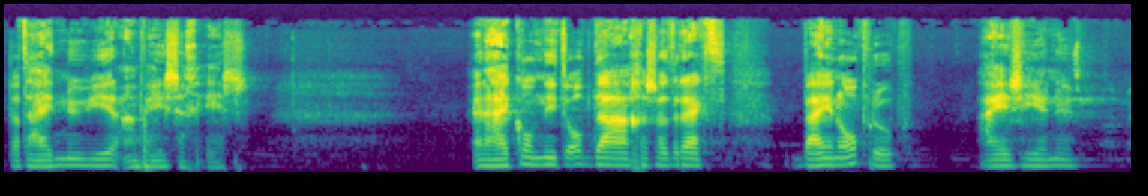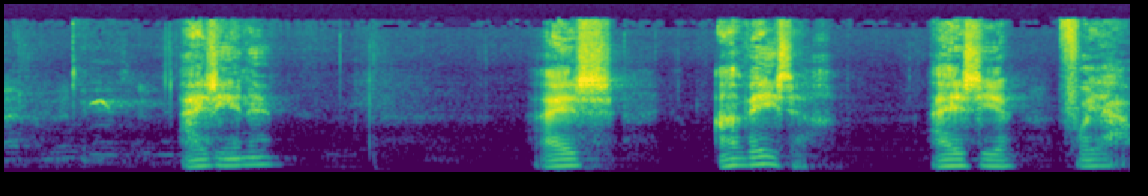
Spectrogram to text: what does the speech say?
dat hij nu hier aanwezig is. En hij komt niet opdagen zo direct bij een oproep. Hij is hier nu. Hij is hier nu. Hij is aanwezig. Hij is hier voor jou.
